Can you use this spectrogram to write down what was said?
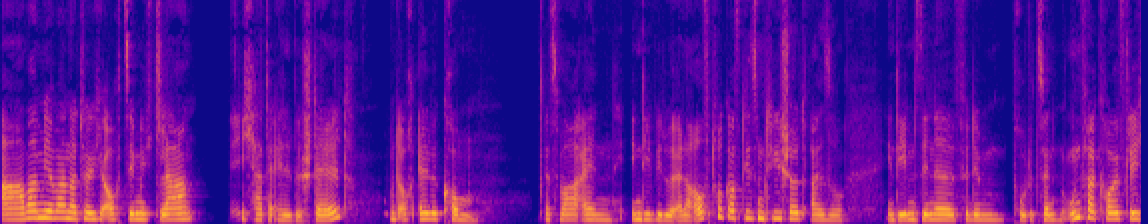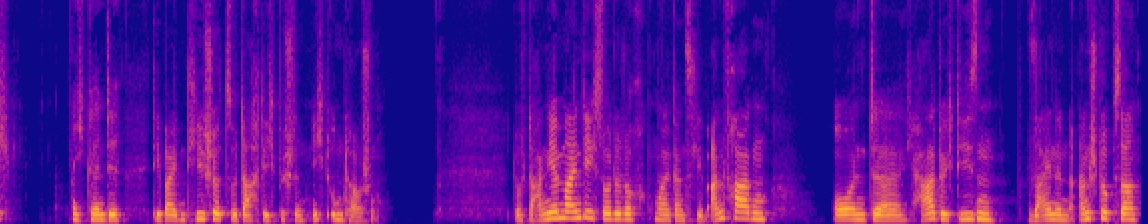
Aber mir war natürlich auch ziemlich klar, ich hatte L bestellt und auch L bekommen. Es war ein individueller Aufdruck auf diesem T-Shirt, also in dem Sinne für den Produzenten unverkäuflich. Ich könnte die beiden T-Shirts, so dachte ich, bestimmt nicht umtauschen. Doch Daniel meinte, ich sollte doch mal ganz lieb anfragen. Und äh, ja, durch diesen seinen Anstupser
